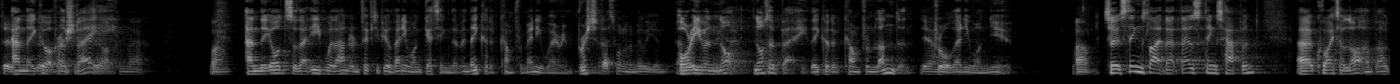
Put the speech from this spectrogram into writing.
the And they the got the bay. Got from there. Wow. And the odds of that, even with 150 people, of anyone getting them, and they could have come from anywhere in Britain. That's one in a million. Or even not, not a bay. They could have come from London, yeah. for all anyone knew. Wow. So it's things like that. Those things happened uh, quite a lot. I'll,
